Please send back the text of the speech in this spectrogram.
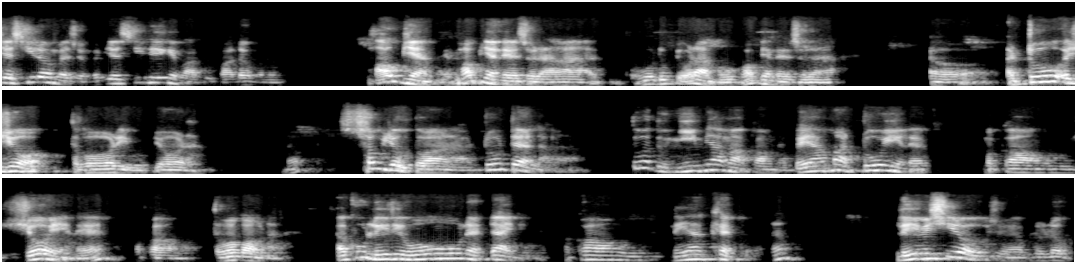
ပျက်စီးတော့မယ်ဆိုမပျက်စီးသေးခင်မှာသူဘာလုပ်မလို့ဖောက်ပြန်တယ်ဖောက်ပြန်တယ်ဆိုတာကဟိုလူပြောတာမဟုတ်ဖောက်ပြန်တယ်ဆိုတာအတိုးအယော့သဘောတွေကိုပြောတာနော်ဆုပ်ယုပ်သွားတာတိုးတက်လာတာသူကသူညီမျှမှကောင်းတယ်ဘယ်ဟာမှတိုးရင်လည်းမကောင်းဘူးယော့ရင်လည်းမကောင်းဘူးသဘောပေါက်လား အခုလေးတွေဝုန်းနဲ့တိုက်နေမကောင်းဘူးနေရခက်တယ်နော်လေမရှိတော့ဘူးဆိုရင်ဘယ်လိုလုပ်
